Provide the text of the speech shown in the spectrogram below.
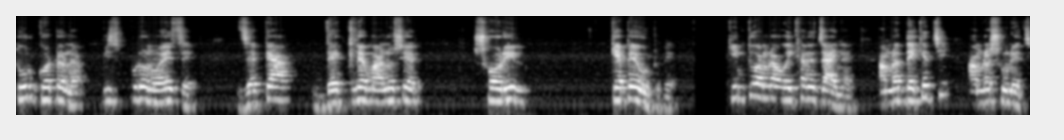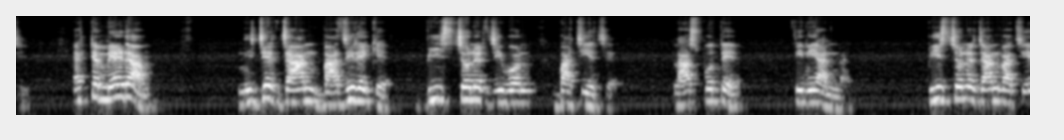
দুর্ঘটনা বিস্ফোরণ হয়েছে, যেটা দেখলে মানুষের শরীর কেঁপে উঠবে। কিন্তু আমরা ওইখানে যাই নাই। আমরা দেখেছি, আমরা শুনেছি। একটা ম্যাডাম নিজের যান বাজি রেখে বিশ জনের জীবন বাঁচিয়েছে। লাস্ট পথে তিনি আর নাই। বিশ জনের যান বাঁচিয়ে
